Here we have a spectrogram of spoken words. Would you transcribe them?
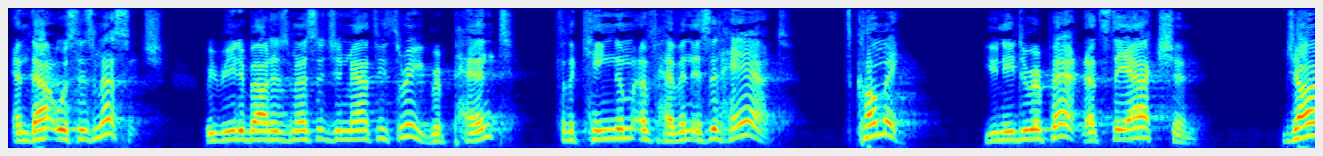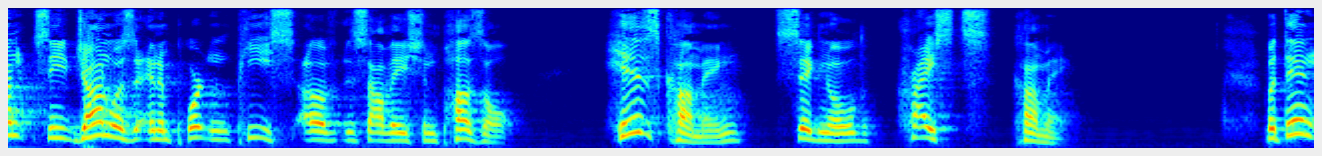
And that was his message. We read about his message in Matthew 3. Repent, for the kingdom of heaven is at hand. It's coming. You need to repent. That's the action. John, see, John was an important piece of the salvation puzzle. His coming signaled Christ's coming. But then,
